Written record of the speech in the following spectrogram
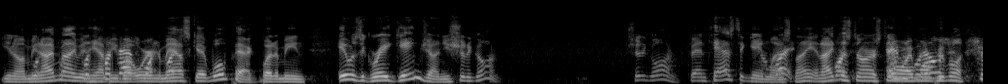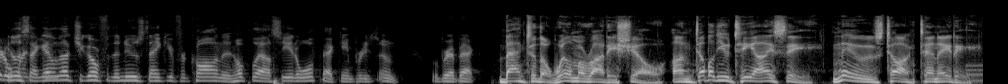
you know I mean But- I'm not even but- happy but about wearing what- the mask at Wolfpack, but I mean it was a great game, John. You should have gone. Should have gone. Fantastic game You're last right. night, and I But just don't understand why more people. Hey, listen, I got to let you go for the news. Thank you for calling, and hopefully I'll see you at a Wolfpack game pretty soon. We'll be right back. Back to the Will Marotti Show on WTIC News Talk 1080.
